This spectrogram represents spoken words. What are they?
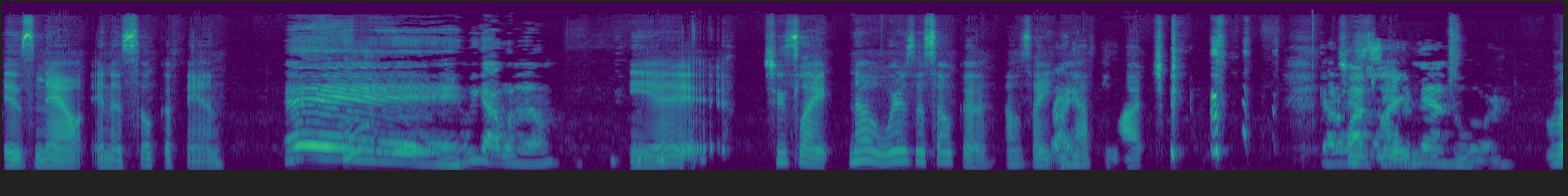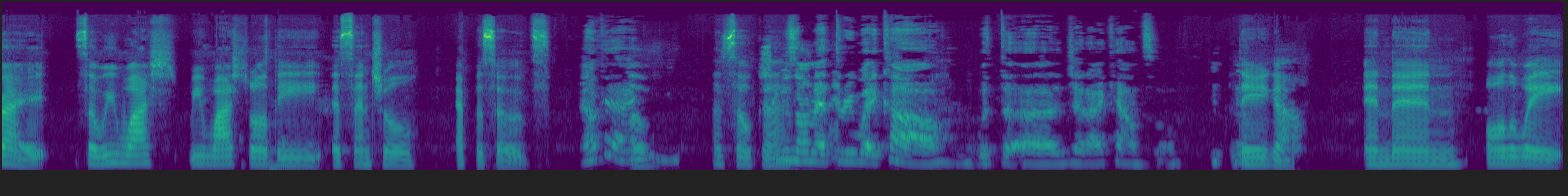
is now an Ahsoka fan. Hey, we got one of them. Yeah. She's like, no, where's Ahsoka? I was like, Right. you have to watch. Gotta She's watch like- the Mandalore. right. So we watched we watched all the essential episodes Okay. of Ahsoka. She was on that three way call with the uh, Jedi Council. there you go. And then all the way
